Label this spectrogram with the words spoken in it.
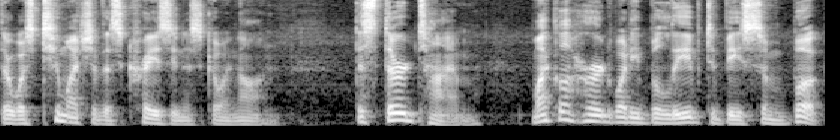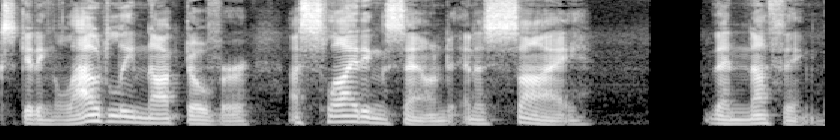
There was too much of this craziness going on. This third time, Michael heard what he believed to be some books getting loudly knocked over, a sliding sound, and a sigh. Then nothing.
